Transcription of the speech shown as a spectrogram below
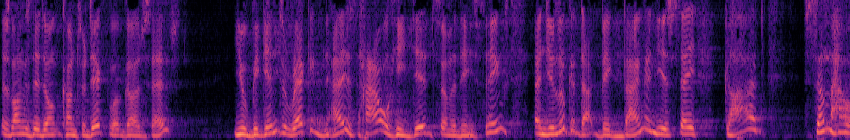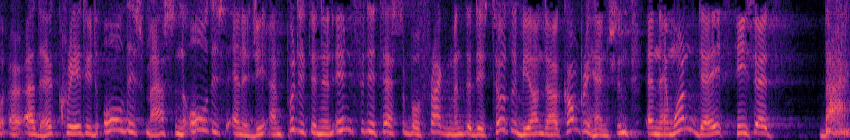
as long as they don't contradict what God says you begin to recognize how he did some of these things. And you look at that Big Bang and you say, God somehow or other created all this mass and all this energy and put it in an infinitesimal fragment that is totally beyond our comprehension. And then one day he said, bang.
